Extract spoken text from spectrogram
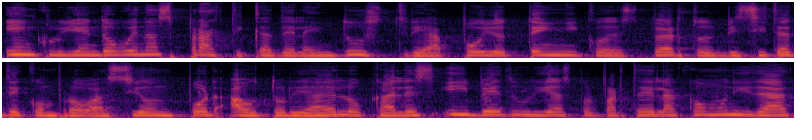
incluyendo buenas prácticas de la industria, apoyo técnico de expertos, visitas de comprobación por autoridades locales y vedurías por parte de la comunidad,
